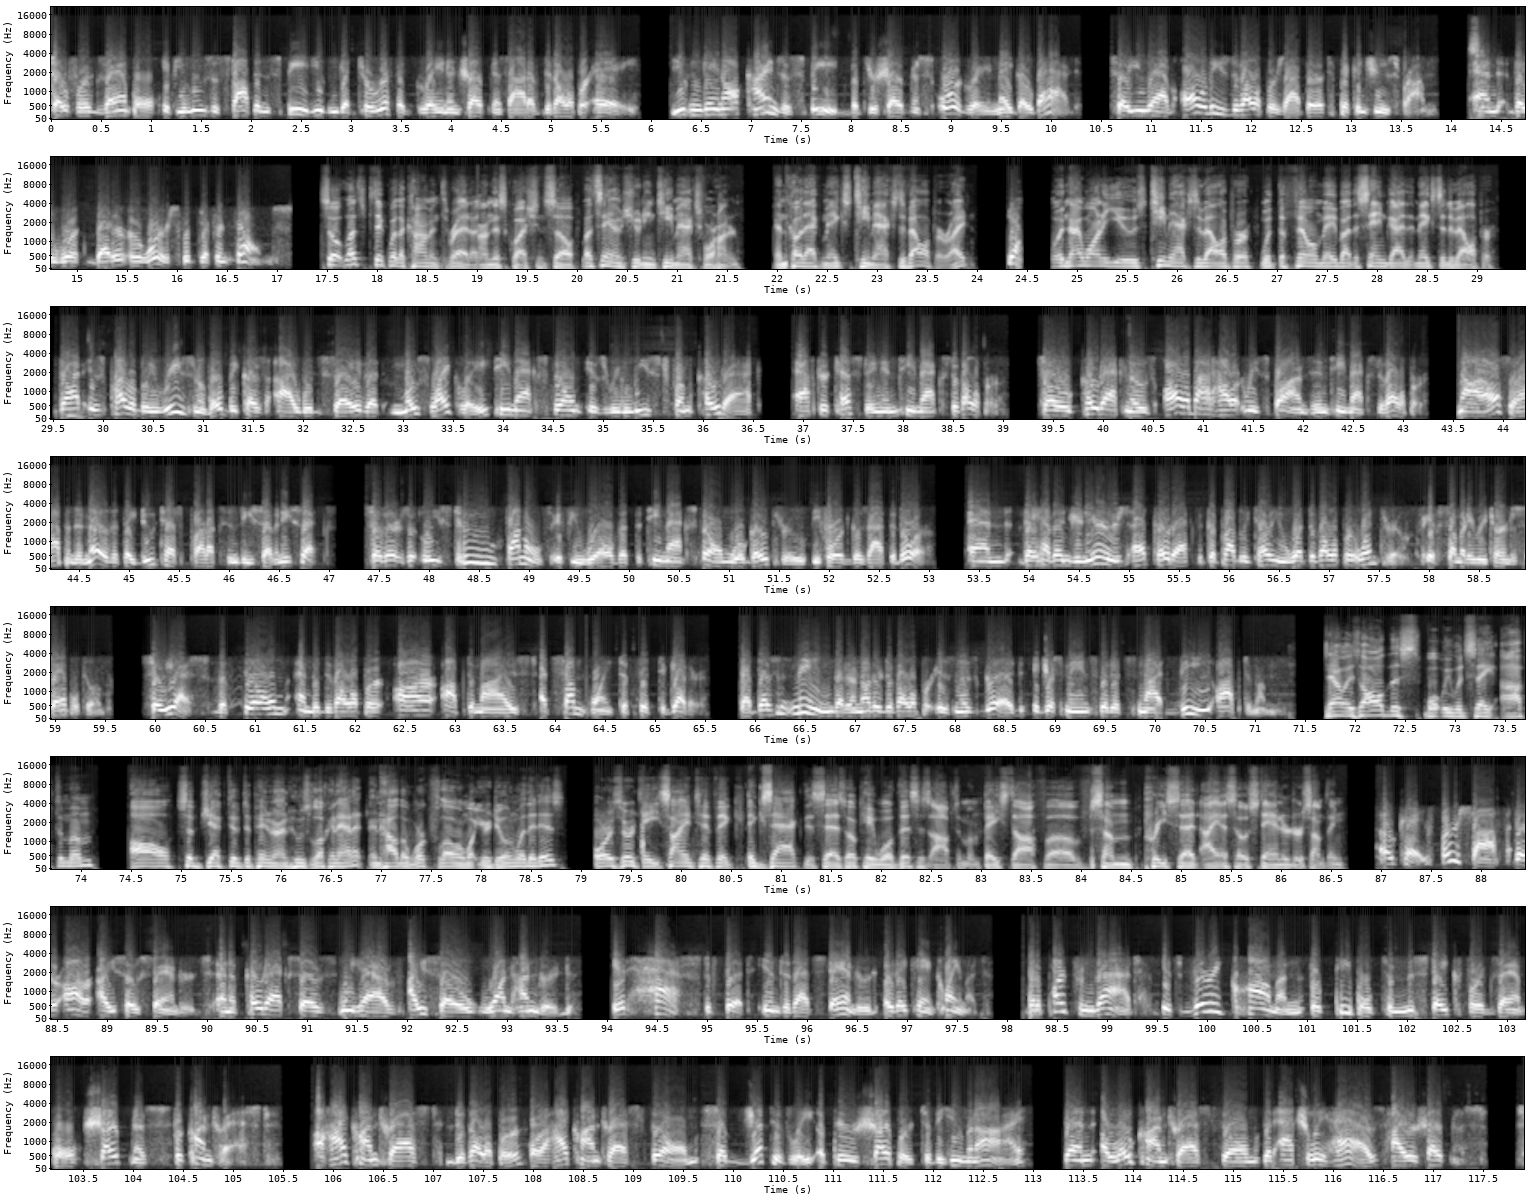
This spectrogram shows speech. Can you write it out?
So, for example, if you lose a stop in speed, you can get terrific grain and sharpness out of developer A. You can gain all kinds of speed, but your sharpness or grain may go bad. So you have all of these developers out there to pick and choose from. And they work better or worse with different films. So let's stick with a common thread on this question. So let's say I'm shooting T-Max 400 and Kodak makes T-Max Developer, right? Yeah. Wouldn't I want to use T-Max Developer with the film made by the same guy that makes the developer? That is probably reasonable because I would say that most likely T-Max film is released from Kodak after testing in T-Max Developer. So Kodak knows all about how it responds in T-Max Developer. Now, I also happen to know that they do test products in D76. So there's at least two funnels, if you will, that the T-Max film will go through before it goes out the door. And they have engineers at Kodak that could probably tell you what developer it went through if somebody returned a sample to them. So yes, the film and the developer are optimized at some point to fit together. That doesn't mean that another developer isn't as good. It just means that it's not the optimum. Now, is all this what we would say optimum all subjective depending on who's looking at it and how the workflow and what you're doing with it is? Or is there a scientific exact that says, okay, well, this is optimum based off of some preset ISO standard or something? Okay, first off, there are ISO standards. And if Kodak says we have ISO 100, it has to fit into that standard or they can't claim it. But apart from that, it's very common for people to mistake, for example, sharpness for contrast. A high contrast developer or a high contrast film subjectively appears sharper to the human eye than a low contrast film that actually has higher sharpness.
